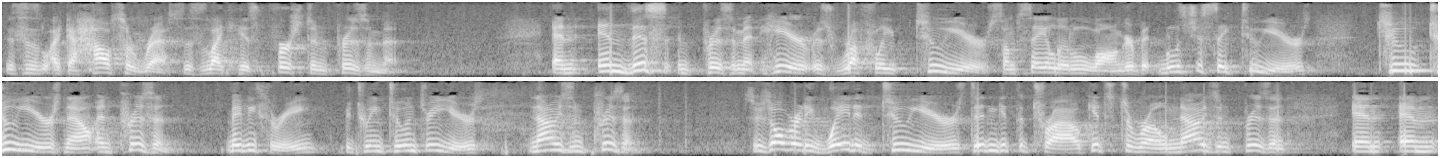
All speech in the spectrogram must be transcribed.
This is like a house arrest. This is like his first imprisonment. And in this imprisonment here is roughly two years. Some say a little longer, but let's just say two years. Two, two years now in prison. Maybe three, between two and three years. Now he's in prison. So he's already waited two years, didn't get the trial, gets to Rome, now he's in prison, and, and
